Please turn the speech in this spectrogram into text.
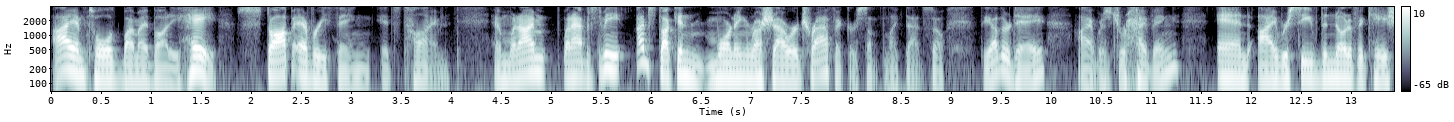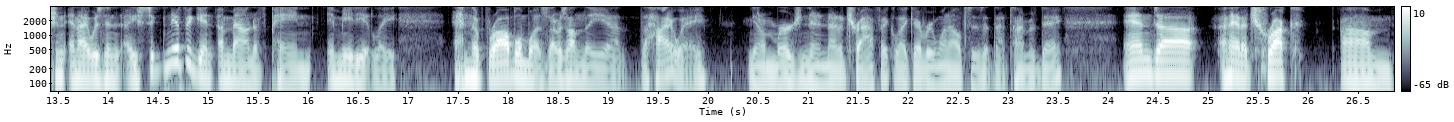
I am told by my body, hey, stop everything. It's time. And when I'm what happens to me, I'm stuck in morning rush hour traffic or something like that. So the other day I was driving and I received the notification and I was in a significant amount of pain immediately. And the problem was I was on the uh, the highway, you know, merging in and out of traffic like everyone else is at that time of day. And uh and I had a truck um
